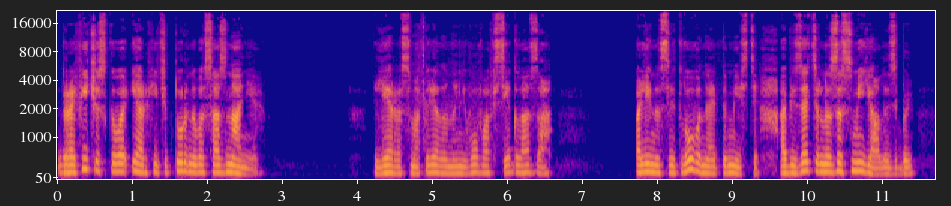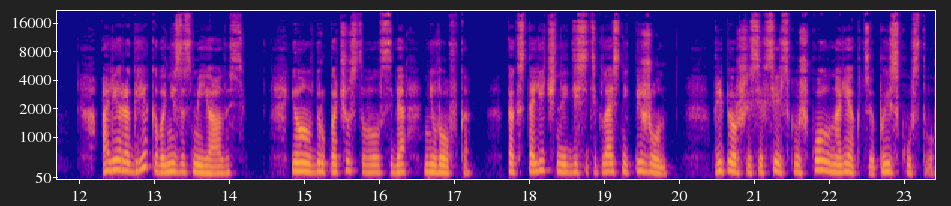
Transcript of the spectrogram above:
графического и архитектурного сознания. Лера смотрела на него во все глаза. Полина Светлова на этом месте обязательно засмеялась бы. А Лера Грекова не засмеялась, и он вдруг почувствовал себя неловко, как столичный десятиклассник-пижон, припершийся в сельскую школу на лекцию по искусству.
